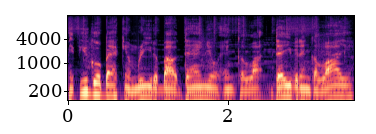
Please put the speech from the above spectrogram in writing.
If you go back and read about Daniel and Goli- David and Goliath,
